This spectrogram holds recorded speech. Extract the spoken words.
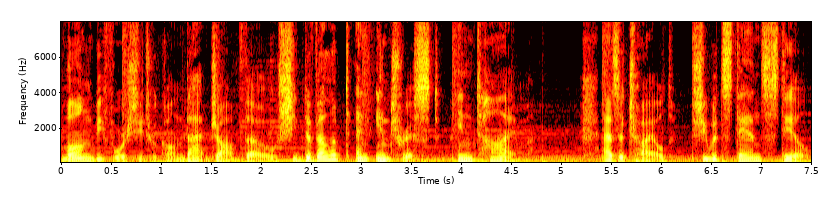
Long before she took on that job, though, she developed an interest in time. As a child, she would stand still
